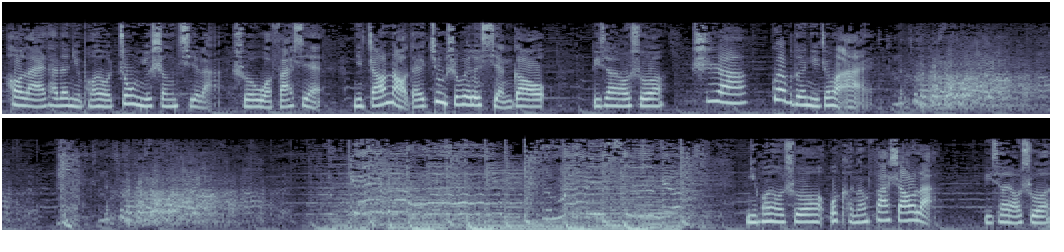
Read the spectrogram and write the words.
后来他的女朋友终于生气了，说：“我发现你长脑袋就是为了显高。”李逍遥说：“是啊，怪不得你这么矮。”女朋友说：“我可能发烧了。”李逍遥说：“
